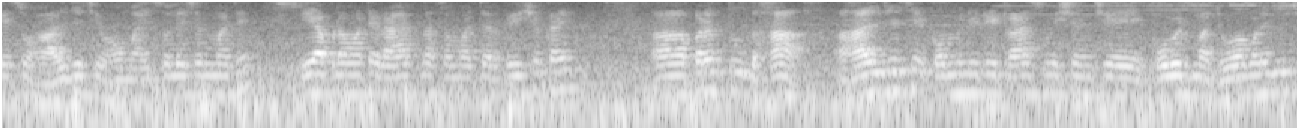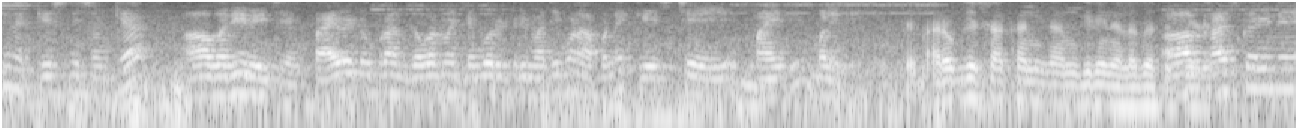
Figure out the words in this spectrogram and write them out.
કેસો હાલ જે છે હોમ આઇસોલેશનમાં છે. એ આપણા માટે રાહતના સમાચાર કહી શકાય. પરંતુ હા હાલ જે છે કોમ્યુનિટી ટ્રાન્સમિશન છે એ કોવિડમાં જોવા મળી રહ્યું છે ને કેસની સંખ્યા વધી રહી છે. પ્રાઇવેટ ઉપરાંત ગવર્મેન્ટ લેબોરેટરીમાંથી પણ આપણને કેસ છે એ માહિતી મળી રહી છે. આરોગ્ય શાખાની કામગીરીને લગત ખાસ કરીને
